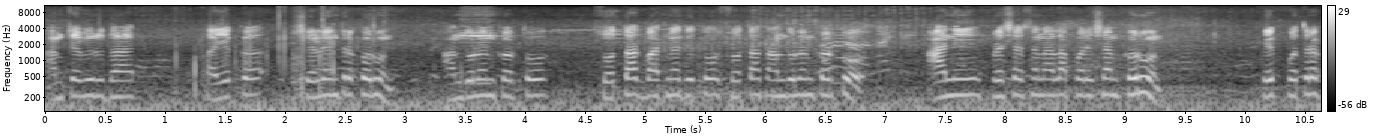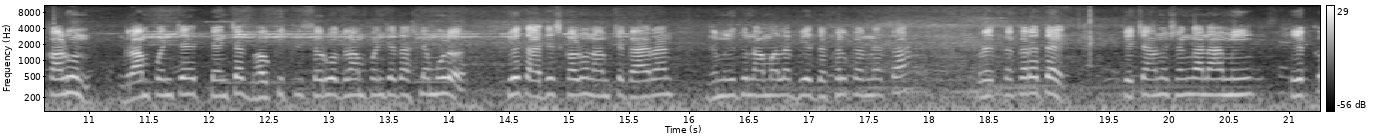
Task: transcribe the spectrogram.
आमच्या विरोधात एक षडयंत्र करून आंदोलन करतो. स्वतःच बातम्या देतो स्वतःच आंदोलन करतो. आणि प्रशासनाला परेशान करून एक पत्र काढून ग्रामपंचायत त्यांच्याच भावकीतली सर्व ग्रामपंचायत असल्यामुळं तेच आदेश काढून आमच्या गायरान जमिनीतून आम्हाला बेदखल करण्याचा प्रयत्न करत आहेत. त्याच्या अनुषंगानं आम्ही एक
